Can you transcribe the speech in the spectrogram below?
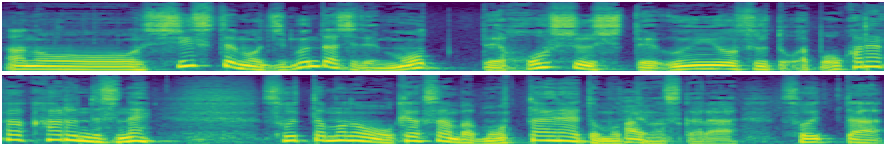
あのー、システムを自分たちで持って保守して運用すると、やっぱお金がかかるんですね。そういったものをお客さんはもったいないと思ってますから、はい、そういった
